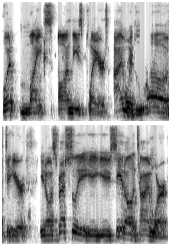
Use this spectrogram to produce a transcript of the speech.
Put mics on these players. I would love to hear, you know, especially you, you, see it all the time where,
